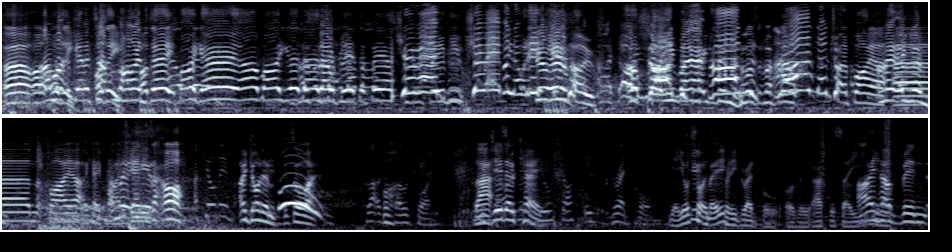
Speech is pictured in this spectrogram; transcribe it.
Uh, oh, I'm gonna Ozzy, get attacked Ozzy, behind. Ozzy, my gay, oh my goodness, I'm so me to fear. Shoot him, shoot him, I don't want to hit you though. I Oh, shot you run, by accident. run, my fault. run, I'm trying to fire. I'm hitting Um, fire, okay, fire again. He's him. like, oh, I killed him. I got him. It's alright. That was a close one. That, did okay. Your shot is dreadful. yeah, your Excuse shot is me. pretty dreadful, Ozzy, I have to say. You- I you know. have been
